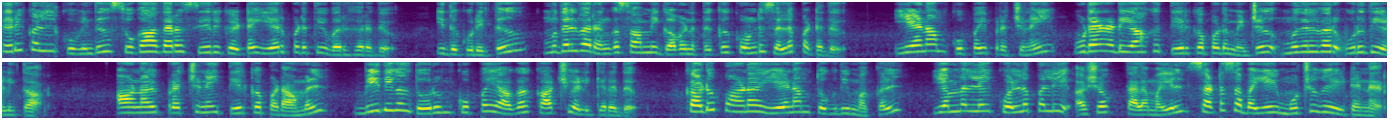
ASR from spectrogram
தெருக்களில் குவிந்து சுகாதார சீர்கேட்டை ஏற்படுத்தி வருகிறது. இது குறித்து முதல்வர் ரங்கசாமி கவனத்துக்கு கொண்டு செல்லப்பட்டது. ஏனாம் குப்பை பிரச்சினை உடனடியாக தீர்க்கப்படும் என்று முதல்வர் உறுதியளித்தார். ஆனால் பிரச்சினை தீர்க்கப்படாமல் வீதிகள் தோறும் குப்பையாக காட்சியளிக்கிறது கடுப்பான ஏனாம் தொகுதி மக்கள் எம்எல்ஏ கொல்லப்பள்ளி அசோக் தலைமையில் சட்டசபையை முற்றுகையிட்டனர்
